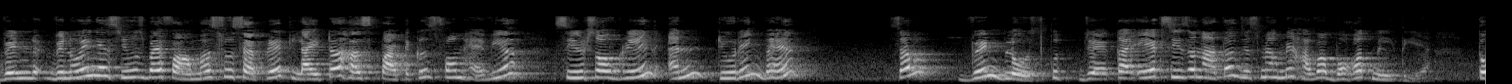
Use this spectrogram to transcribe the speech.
winnowing is use by farmers to separate lighter husk particles from heavier seeds of grain and during when some wind blows कुछ का एक सीज़न आता है जिसमें हमें हवा बहुत मिलती है। तो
